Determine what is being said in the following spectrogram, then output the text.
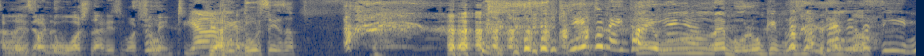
Sometimes it's fun to watch that is what she meant Yeah. दूर से ये सब ये तो नहीं था ये मैं बोलूं कि No, sometimes in the scene,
